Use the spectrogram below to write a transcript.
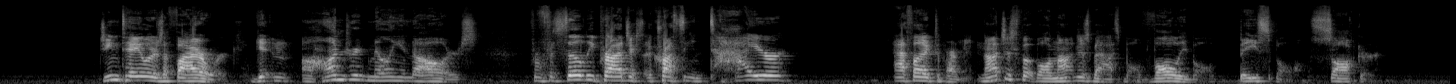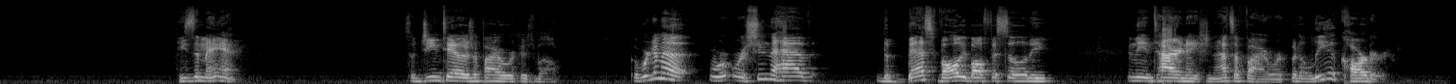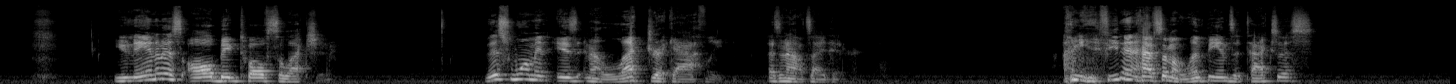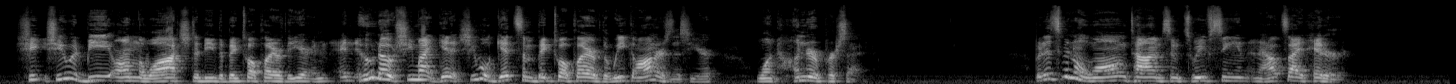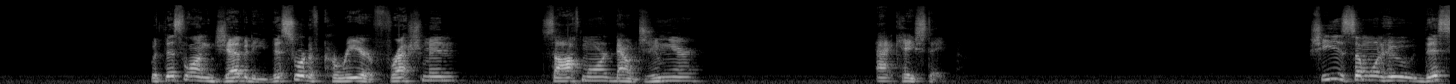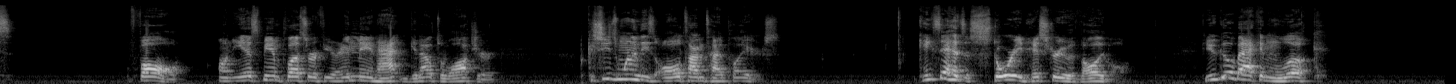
Gene Taylor's a firework, getting a hundred million dollars for facility projects across the entire athletic department. Not just football, not just basketball, volleyball, baseball, soccer. He's the man. So Gene Taylor's a firework as well. But we're gonna we're, we're soon to have the best volleyball facility in the entire nation. That's a firework. But Aaliyah Carter, unanimous All Big 12 selection. This woman is an electric athlete as an outside hitter. I mean, if you didn't have some Olympians at Texas, she she would be on the watch to be the Big 12 player of the year. And and who knows, she might get it. She will get some Big 12 player of the week honors this year, 100%. But it's been a long time since we've seen an outside hitter with this longevity, this sort of career, freshman, sophomore, now junior at K State. She is someone who this fall on ESPN Plus, or if you're in Manhattan, get out to watch her because she's one of these all time type players. K State has a storied history with volleyball. If you go back and look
